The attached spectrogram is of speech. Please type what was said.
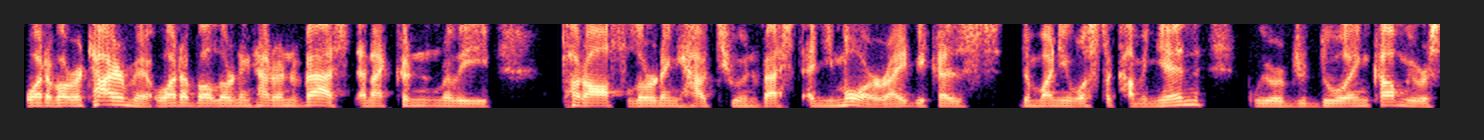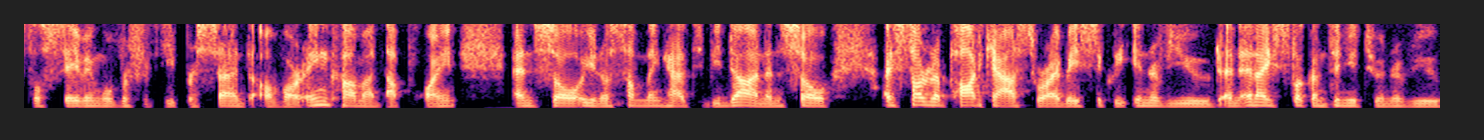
what about retirement? What about learning how to invest? And I couldn't really put off learning how to invest anymore, right? Because the money was still coming in. We were dual income. We were still saving over 50% of our income at that point. And so, you know, something had to be done. And so I started a podcast where I basically interviewed, and, and I still continue to interview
